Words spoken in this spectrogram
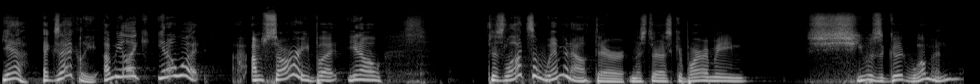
yeah, exactly. I mean, like, you know what? I'm sorry, but you know, there's lots of women out there, Mr. Escobar. I mean, she was a good woman.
